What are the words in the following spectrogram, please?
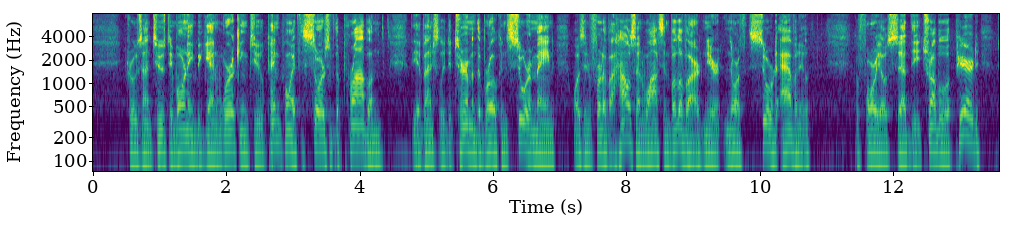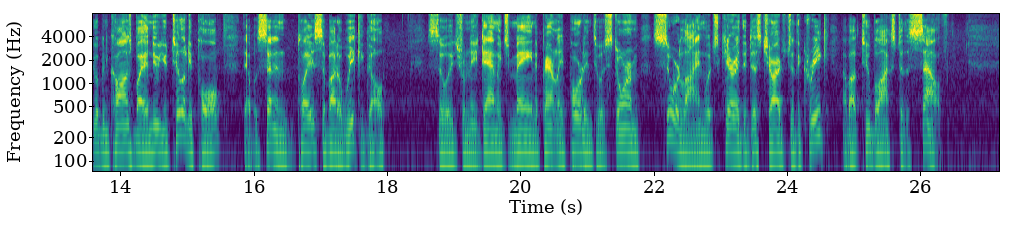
Crews on Tuesday morning began working to pinpoint the source of the problem. They eventually determined the broken sewer main was in front of a house on Watson Boulevard near North Seward Avenue. Caforio said the trouble appeared to have been caused by a new utility pole that was set in place about a week ago. Sewage from the damaged main apparently poured into a storm sewer line, which carried the discharge to the creek about two blocks to the south.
